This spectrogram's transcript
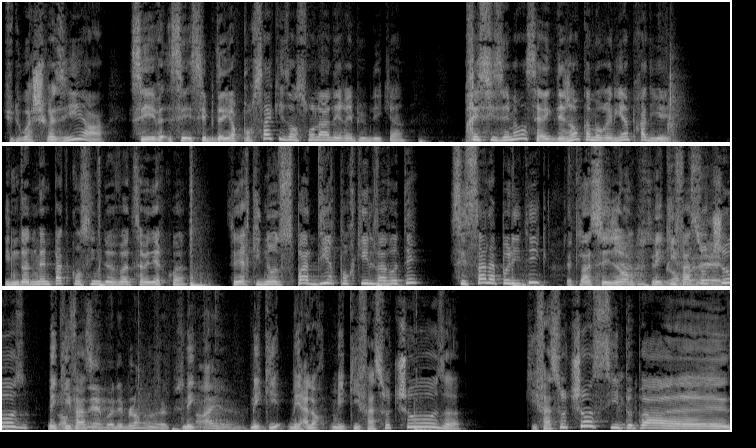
Tu dois choisir. C'est d'ailleurs pour ça qu'ils en sont là, les républicains. Précisément, c'est avec des gens comme Aurélien Pradier. Ils ne donnent même pas de consigne de vote. Ça veut dire quoi? C'est-à-dire qu'ils n'osent pas dire pour qui il va voter? C'est ça la politique? Bah, Ces gens, c'est mais qui fassent autre chose. Mais qui fassent. Euh, Mais, mais qui, mais alors, mais qui fasse autre chose. Qui fasse autre chose s'il peut pas. euh,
